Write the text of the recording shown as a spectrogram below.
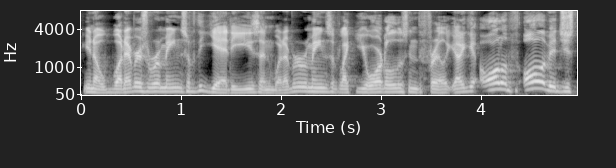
you know whatever remains of the Yetis and whatever remains of like Yordles in the Freljord, like, all of all of it just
